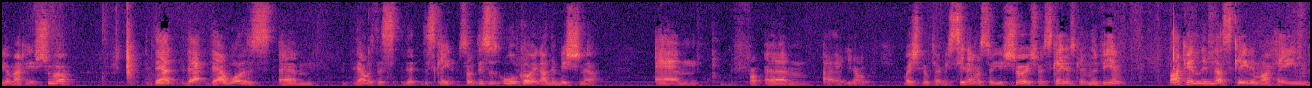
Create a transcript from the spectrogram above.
Yomach Yeshua. That that that was. Um, that was the, the Skanim. So this is all going on the Mishnah. Um, for, um, uh, you know, Moshe Giltar Misinem, so Yeshua, Yeshua Skanim, Skanim Leviim. Vake Limna Skanim Aheim,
